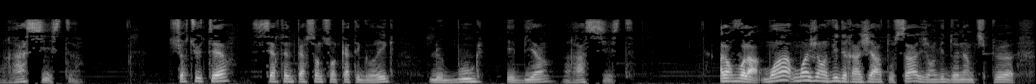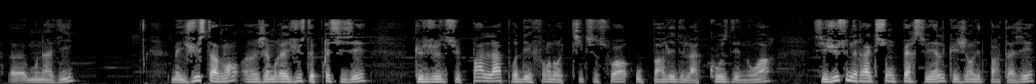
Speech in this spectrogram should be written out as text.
raciste? Sur Twitter, certaines personnes sont catégoriques, le boug est bien raciste. Alors voilà, moi, moi j'ai envie de réagir à tout ça, j'ai envie de donner un petit peu euh, mon avis. Mais juste avant, euh, j'aimerais juste préciser que je ne suis pas là pour défendre qui que ce soit ou parler de la cause des Noirs. C'est juste une réaction personnelle que j'ai envie de partager.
